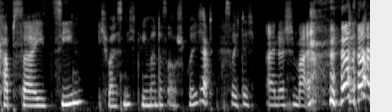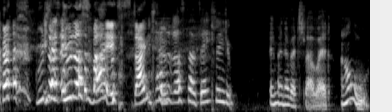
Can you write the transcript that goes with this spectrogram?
Capsaicin, ich weiß nicht, wie man das ausspricht, Ja, ist richtig. eine Schmal... Gut, dass du das weißt. Danke. Ich hatte das tatsächlich in meiner Bachelorarbeit. Oh,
